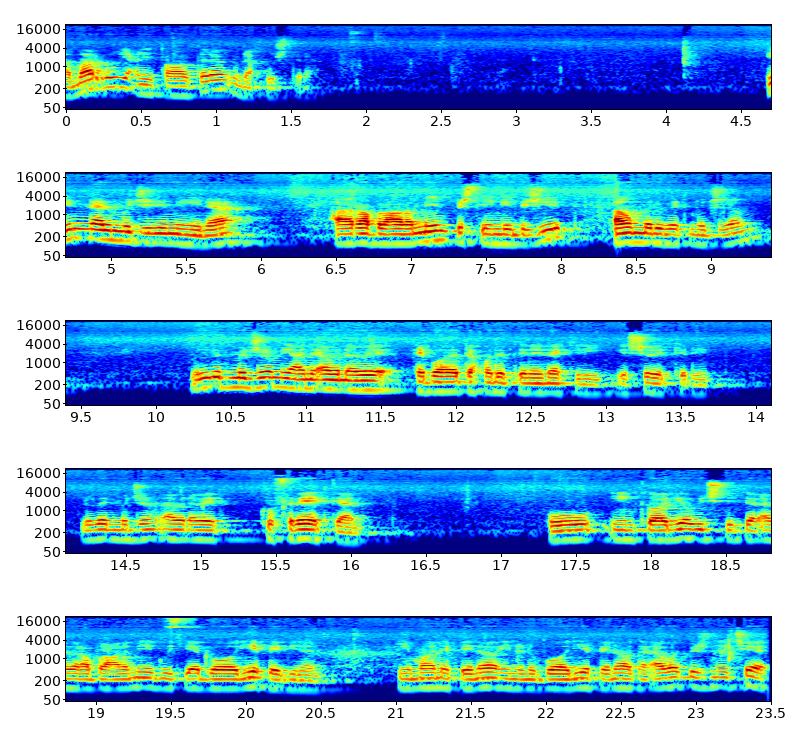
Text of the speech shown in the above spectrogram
أمر رو یعنی طال تره و نخوش تره المجرمين رب العالمين بشتينجي بجيت أو مروبة مجرم. مروبة مجرم يعني أو نوع عبادة خود بتنين نكري يشرك كريم لبد مجرم أو نوید كفرات كان و إنكاريا بيشتير كان أو رب العالمين يقول يا باريه ببينن إيمان بنا إنه باريه بنا كان اول بجنه چه؟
